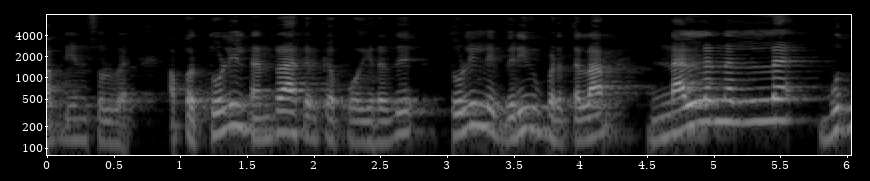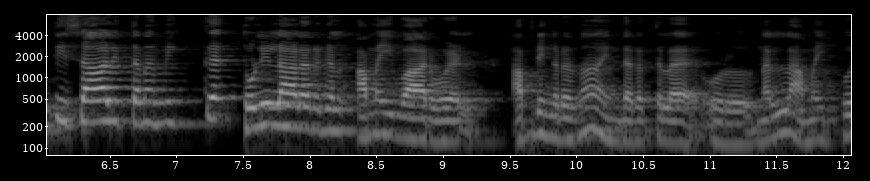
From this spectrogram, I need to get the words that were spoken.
அப்படின்னு சொல்லுவேன் அப்போ தொழில் நன்றாக இருக்க போகிறது தொழிலை விரிவுபடுத்தலாம். நல்ல நல்ல புத்திசாலித்தனமிக்க தொழிலாளர்கள் அமைவார்கள். அப்படிங்கிறது தான் இந்த இடத்துல ஒரு நல்ல அமைப்பு.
